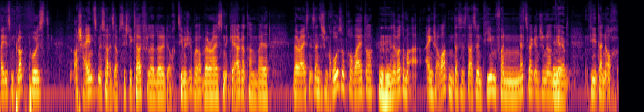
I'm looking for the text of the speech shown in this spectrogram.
bei diesem Blogpost erscheint es mir so, als ob sich die Cloudflare-Leute auch ziemlich über Verizon geärgert haben, weil Verizon ist an sich ein großer Provider Mhm. und da würde man eigentlich erwarten, dass es da so ein Team von Netzwerkingenieuren Ja. gibt, die dann auch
